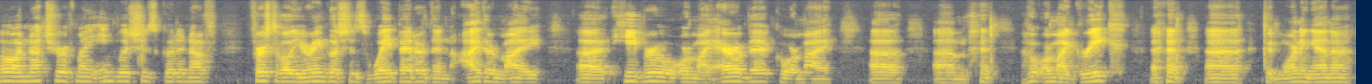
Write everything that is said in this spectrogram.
oh, I'm not sure if my English is good enough. First of all, your English is way better than either my uh, Hebrew or my Arabic or my uh, um, or my Greek. uh, good morning, Anna,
